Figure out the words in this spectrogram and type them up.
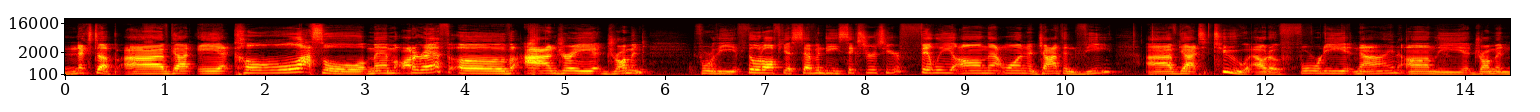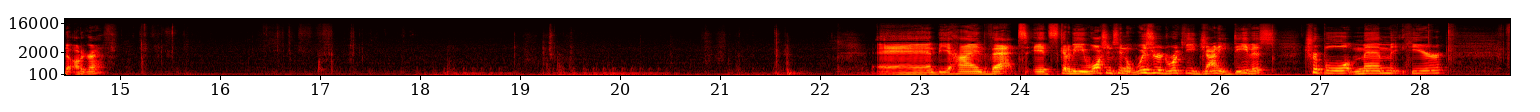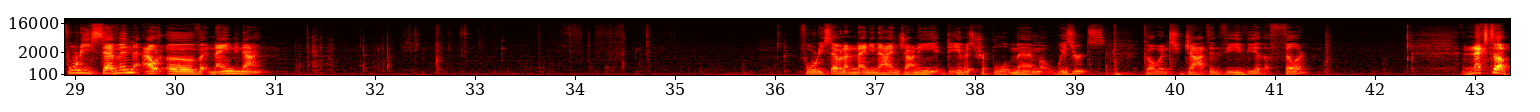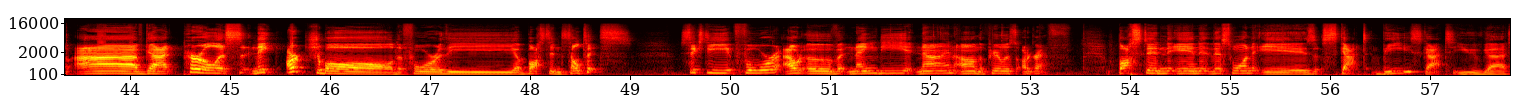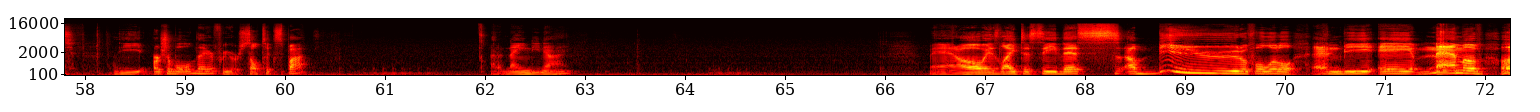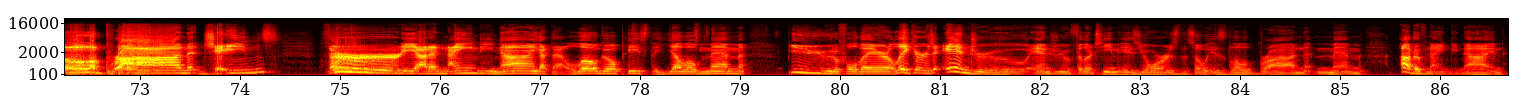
Next up, I've got a colossal mem autograph of Andre Drummond for the Philadelphia 76ers here. Philly on that one, Jonathan V. I've got two out of 49 on the Drummond autograph. And behind that, it's going to be Washington Wizard rookie Johnny Davis. Triple mem here. 47 out of 99. Forty-seven out of ninety-nine. Johnny Davis, triple mem Wizards, going to Jonathan V via the filler. Next up, I've got Perilous Nate Archibald for the Boston Celtics. 64 out of 99 on the Peerless autograph. Boston in this one is Scott B. Scott, you've got the Archibald there for your Celtic spot out of 99. Man, always like to see this. A beautiful little NBA mem of LeBron James. 30 out of 99. Got that logo piece, the yellow mem. Beautiful there. Lakers, Andrew. Andrew, filler team is yours. So is LeBron mem out of 99.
